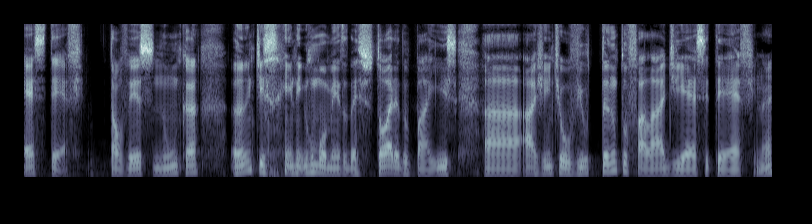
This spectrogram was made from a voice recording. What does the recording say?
STF talvez nunca antes, em nenhum momento da história do país, a, a gente ouviu tanto falar de STF, né?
